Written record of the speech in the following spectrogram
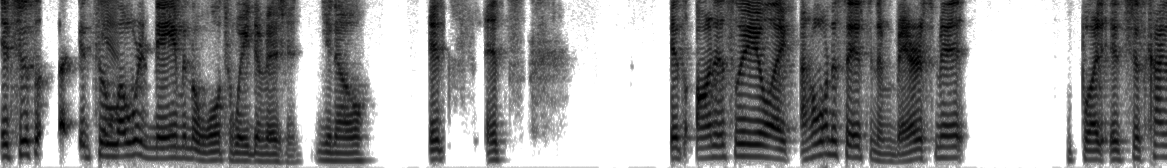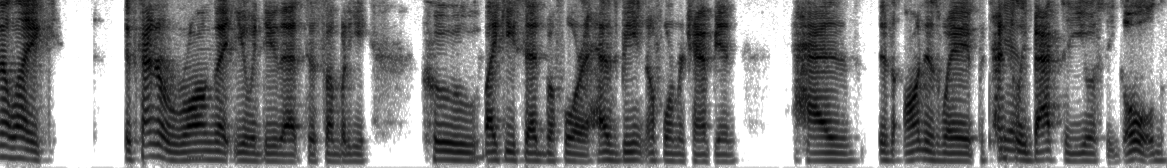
It's just it's a Yeah. lower name in the welterweight division. You know, it's it's it's honestly like I don't want to say it's an embarrassment, but it's just kind of like it's kind of wrong that you would do that to somebody who, like you said before, has beaten a former champion, has is on his way potentially Yeah. back to UFC Gold,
